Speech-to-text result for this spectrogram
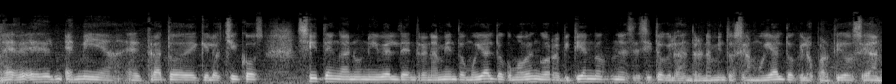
Es, es, es, mía. El trato de que los chicos sí tengan un nivel de entrenamiento muy alto, como vengo repitiendo. Necesito que los entrenamientos sean muy altos, que los partidos sean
